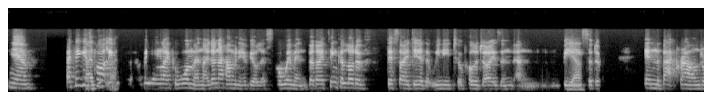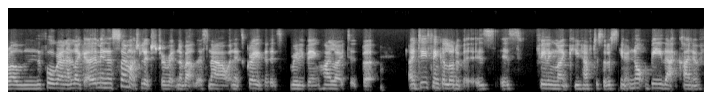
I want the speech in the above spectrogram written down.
Yeah. I think it's partly being like a woman. I don't know how many of your listeners are women, but I think a lot of this idea that we need to apologize and, and be yeah. sort of in the background rather than the foreground. And like, I mean, there's so much literature written about this now, and it's great that it's really being highlighted. But I do think a lot of it is is feeling like you have to sort of, you know, not be that kind of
